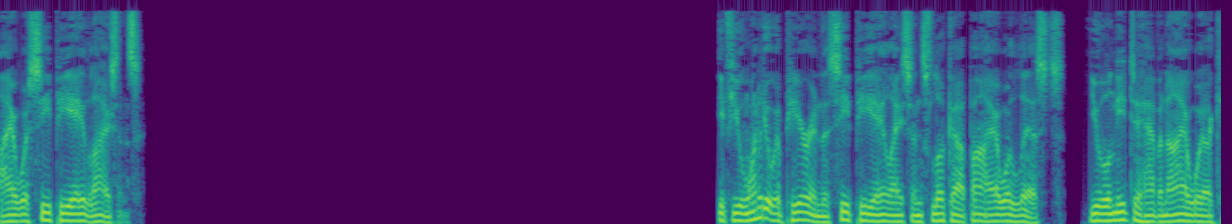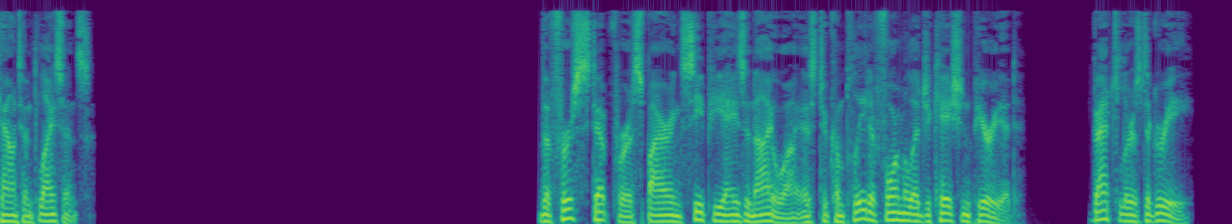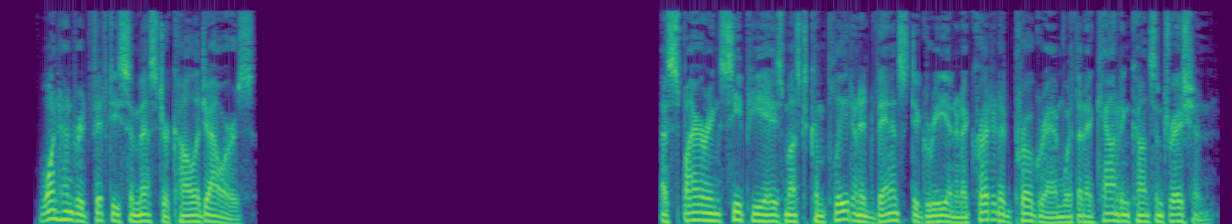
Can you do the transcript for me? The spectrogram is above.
Iowa CPA license. If you want to appear in the CPA license look up Iowa lists, you will need to have an Iowa accountant license. The first step for aspiring CPAs in Iowa is to complete a formal education period. Bachelor's degree. 150 semester college hours. Aspiring CPAs must complete an advanced degree in an accredited program with an accounting concentration.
